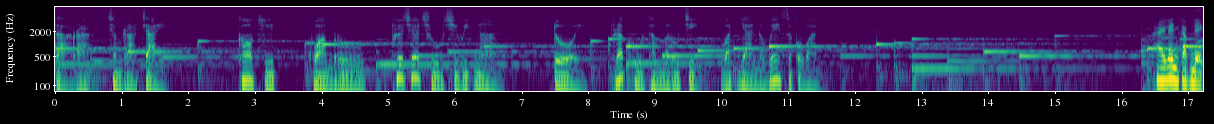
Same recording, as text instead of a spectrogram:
สาระชำระใจ ข้อคิด ความรู้เพื่อเชิดชูชีวิตงาม โดยพระครูธรรมรุจิ วัดยาณเวศกวัน ให้เล่นกับเด็ก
